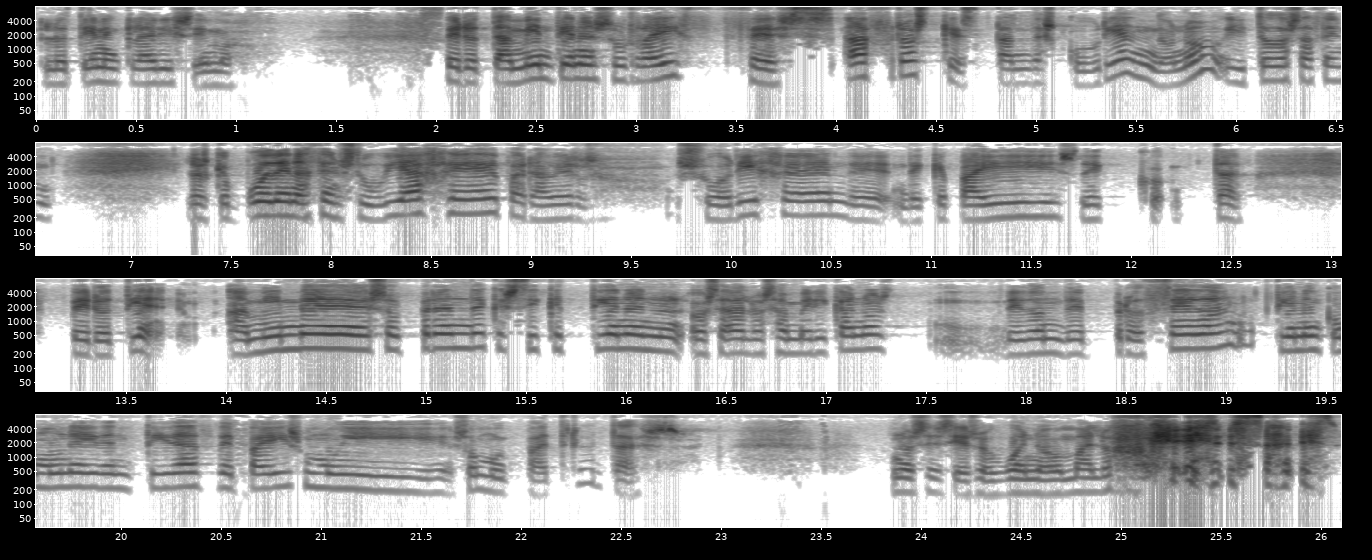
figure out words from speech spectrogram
lo tienen clarísimo pero también tienen sus raíces afros que están descubriendo, ¿no? Y todos hacen, los que pueden hacen su viaje para ver su origen, de, qué país, de tal. Pero a mí me sorprende que sí que tienen, o sea, los americanos, de donde procedan, tienen como una identidad de país muy, son muy patriotas. No sé si eso es bueno o malo, ¿sabes?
